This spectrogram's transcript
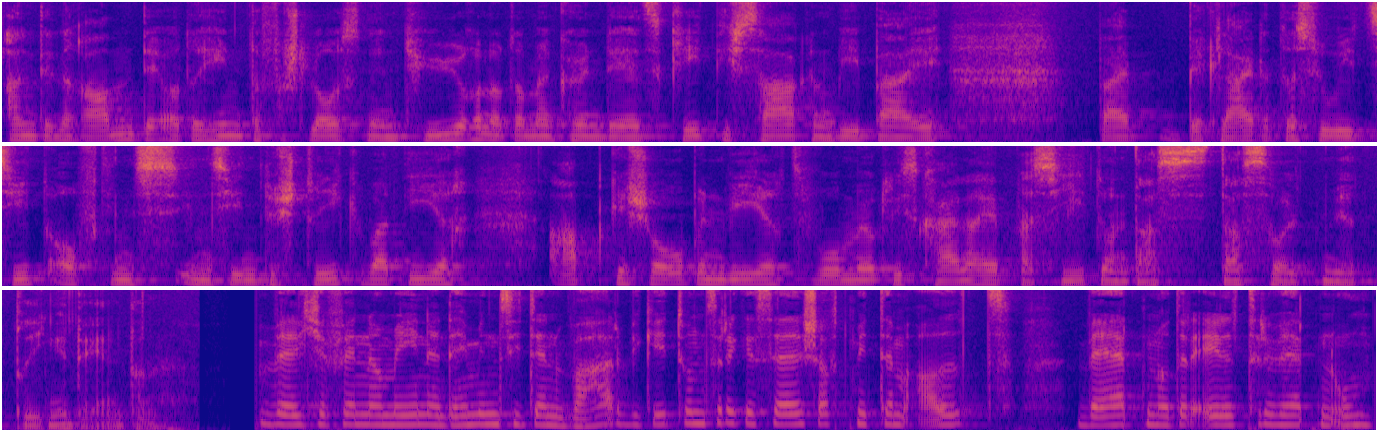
an den Rande oder hinter verschlossenen Türen oder man könnte jetzt kritisch sagen, wie bei bei begleiteter Suizid oft ins, ins Industriequartier abgeschoben wird, wo möglichst keiner etwas sieht und das, das sollten wir dringend ändern. Welche Phänomene nehmen Sie denn wahr? Wie geht unsere Gesellschaft mit dem Altwerden oder Älterwerden um?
